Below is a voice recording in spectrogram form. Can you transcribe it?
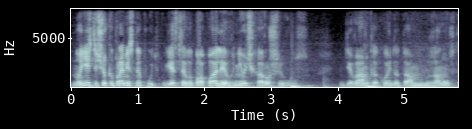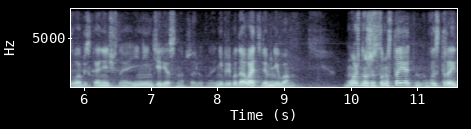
Но есть еще компромиссный путь. Если вы попали в не очень хороший вуз, где вам какое-то там занудство бесконечное и неинтересно абсолютно, ни преподавателям, ни вам. Можно же самостоятельно выстроить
